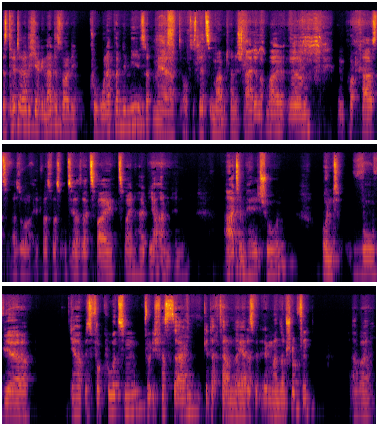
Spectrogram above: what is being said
Das dritte hatte ich ja genannt, das war die Corona-Pandemie. Das hatten wir ja auch das letzte Mal mit Hannes Schneider nochmal ähm, im Podcast. Also etwas, was uns ja seit zwei, zweieinhalb Jahren in Atem hält schon. Und wo wir ja bis vor kurzem, würde ich fast sagen, gedacht haben, naja, das wird irgendwann so ein Schnupfen. Aber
